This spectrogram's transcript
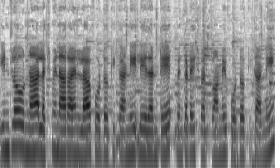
ఇంట్లో ఉన్న లక్ష్మీనారాయణల ఫోటోకి కానీ లేదంటే వెంకటేశ్వర స్వామి ఫోటోకి కానీ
